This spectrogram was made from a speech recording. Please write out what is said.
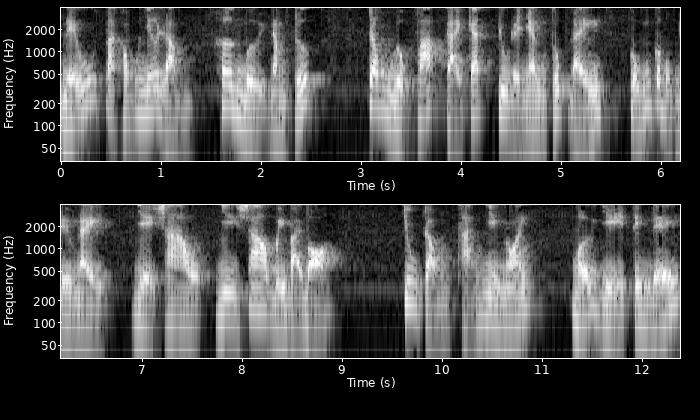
nếu ta không có nhớ lầm, hơn 10 năm trước, trong luật pháp cải cách Chu Đại Nhân thúc đẩy cũng có một điều này, về sao, vì sao bị bãi bỏ. Chu Trọng thản nhiên nói, bởi vì tiên đế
